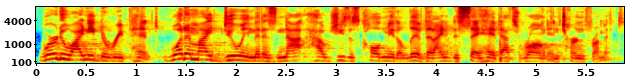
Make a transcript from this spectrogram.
Where do I need to repent? What am I doing that is not how Jesus called me to live that I need to say, hey, that's wrong and turn from it?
